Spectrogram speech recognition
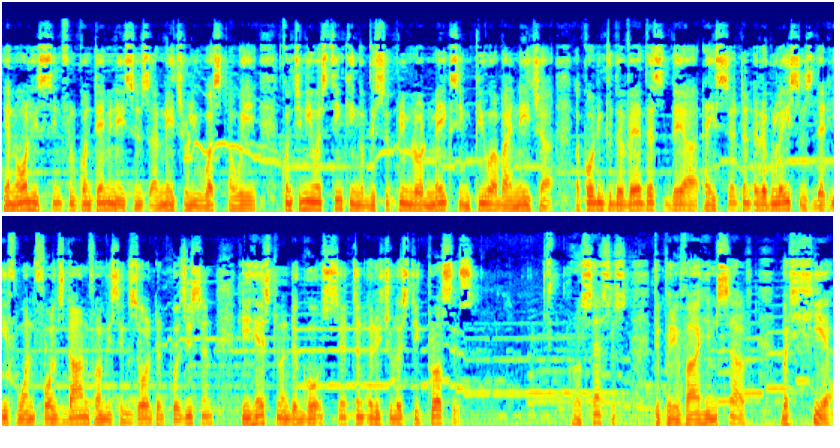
and all his sinful contaminations are naturally washed away. Continuous thinking of the Supreme Lord makes him pure by nature. According to the Vedas, there are a certain regulations that if one falls down from his exalted position, he has to undergo certain ritualistic process processes to purify himself. But here,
